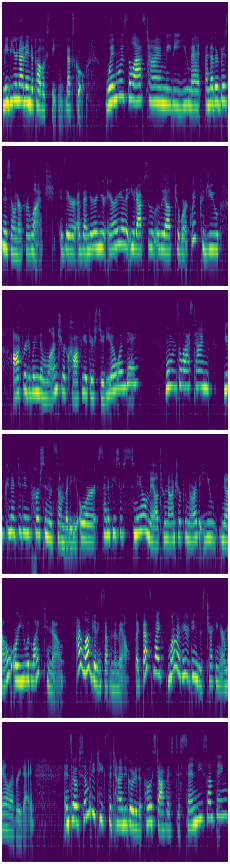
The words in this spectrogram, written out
Maybe you're not into public speaking. That's cool. When was the last time maybe you met another business owner for lunch? Is there a vendor in your area that you'd absolutely love to work with? Could you offer to bring them lunch or coffee at their studio one day? When was the last time you connected in person with somebody or sent a piece of snail mail to an entrepreneur that you know or you would like to know? I love getting stuff in the mail. Like that's my one of my favorite things is checking our mail every day. And so if somebody takes the time to go to the post office to send me something,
